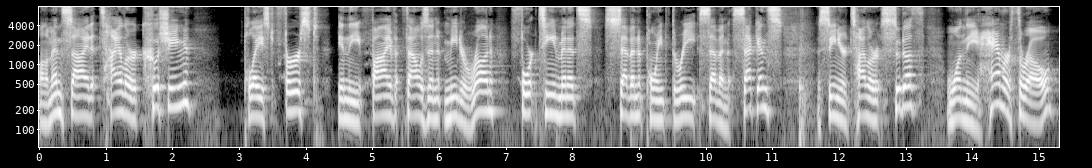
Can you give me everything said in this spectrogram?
On the men's side, Tyler Cushing placed first in the 5,000 meter run, 14 minutes, 7.37 seconds. Senior Tyler Sudath won the hammer throw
